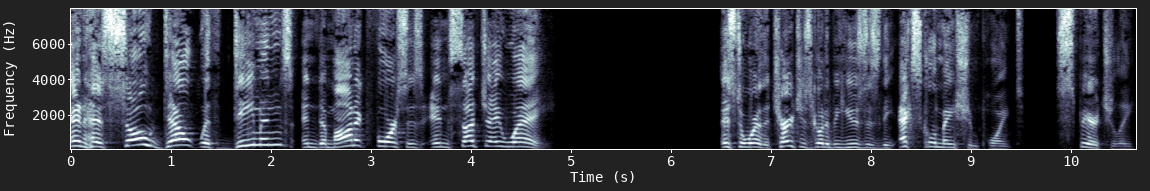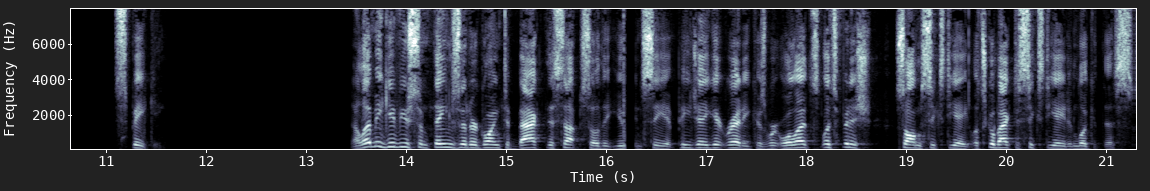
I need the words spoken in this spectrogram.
and has so dealt with demons and demonic forces in such a way as to where the church is going to be used as the exclamation point, spiritually speaking. Now, let me give you some things that are going to back this up so that you can see it. PJ, get ready because we're well. Let's let's finish Psalm 68. Let's go back to 68 and look at this.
